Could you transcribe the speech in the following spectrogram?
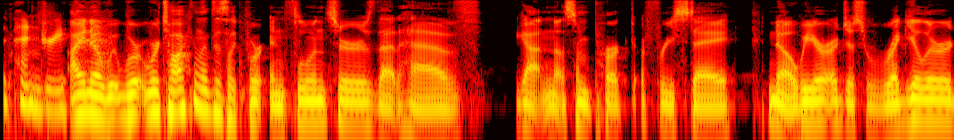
the Pendry. I know we- we're we're talking like this like we're influencers that have gotten some perk a free stay. No, we are just regular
